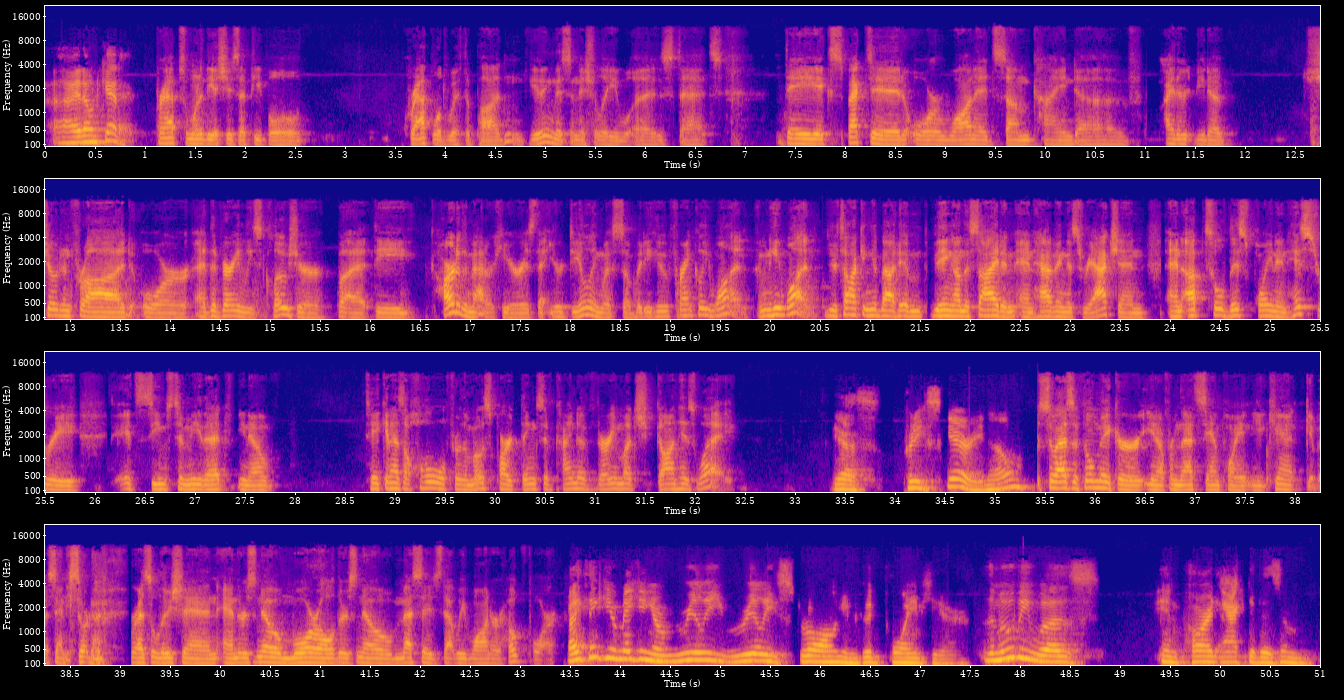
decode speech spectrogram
I don't get it. Perhaps one of the issues that people grappled with upon viewing this initially was that they expected or wanted some kind of either you know Schadenfreude or at the very least closure but the heart of the matter here is that you're dealing with somebody who frankly won. I mean he won. You're talking about him being on the side and, and having this reaction. And up till this point in history it seems to me that you know taken as a whole for the most part things have kind of very much gone his way. Yes pretty scary, no? So, as a filmmaker, you know, from that standpoint, you can't give us any sort of resolution, and there's no moral, there's no message that we want or hope for. I think you're making a really, really strong and good point here. The movie was in part activism,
